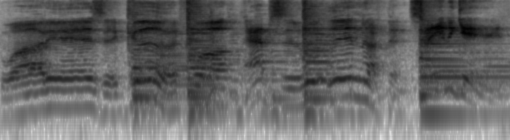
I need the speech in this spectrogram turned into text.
What is it good for? Absolutely nothing. Say it again.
